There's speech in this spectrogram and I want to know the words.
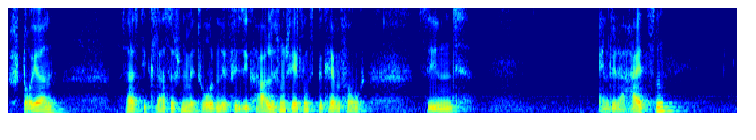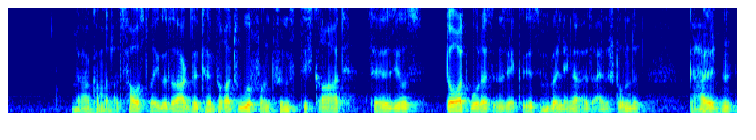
steuern. Das heißt, die klassischen Methoden der physikalischen Schädlingsbekämpfung sind entweder heizen, da kann man als Faustregel sagen, eine Temperatur von 50 Grad Celsius dort, wo das Insekt ist, über länger als eine Stunde gehalten,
